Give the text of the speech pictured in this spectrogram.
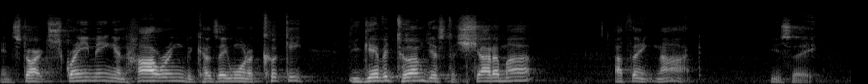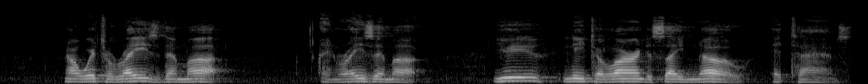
and start screaming and hollering because they want a cookie? You give it to them just to shut them up? I think not, you see. No, we're to raise them up and raise them up. You need to learn to say no at times.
